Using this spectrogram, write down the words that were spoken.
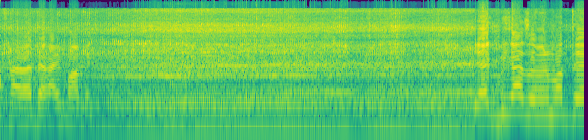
আপনারা দেখাইমো আমি। এক বিঘা জমির মধ্যে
